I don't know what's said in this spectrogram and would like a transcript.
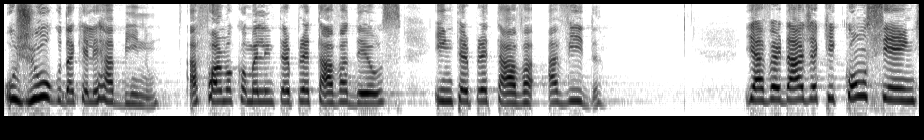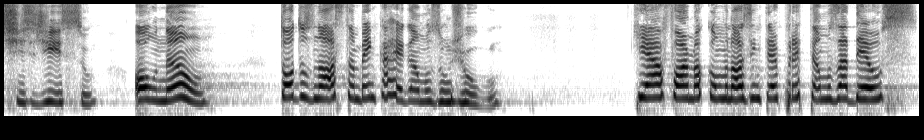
o jugo daquele rabino, a forma como ele interpretava a Deus e interpretava a vida. E a verdade é que, conscientes disso ou não, todos nós também carregamos um jugo, que é a forma como nós interpretamos a Deus,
